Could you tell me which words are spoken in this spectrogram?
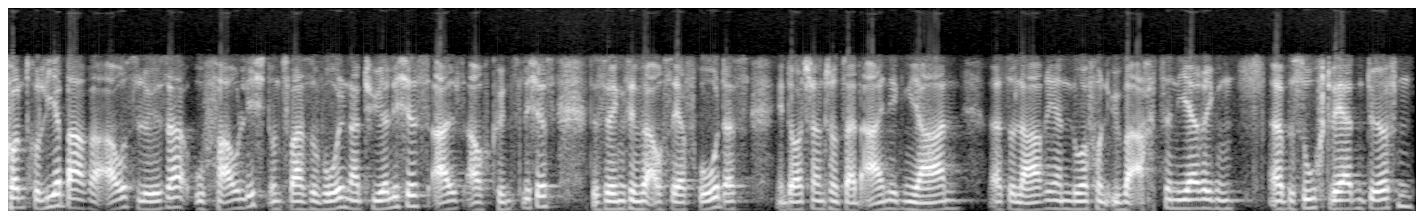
kontrollierbare Auslöser UV-Licht und zwar sowohl natürliches als auch künstliches. Deswegen sind wir auch sehr froh, dass in Deutschland schon seit einigen Jahren äh, Solarien nur von über 18-Jährigen äh, besucht werden dürfen,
